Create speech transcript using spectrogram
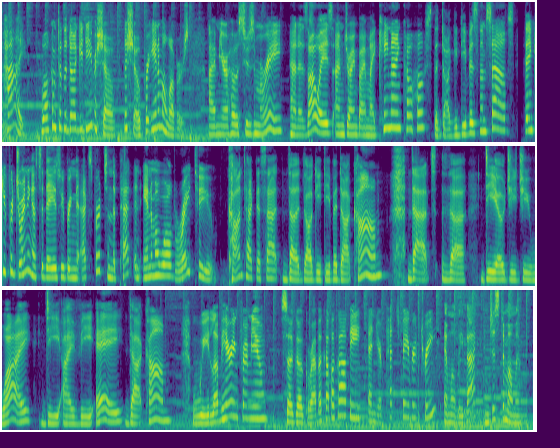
Hi, welcome to the Doggy Diva Show, the show for animal lovers. I'm your host, Susan Marie, and as always, I'm joined by my canine co hosts, the Doggy Divas themselves. Thank you for joining us today as we bring the experts in the pet and animal world right to you. Contact us at thedoggydiva.com. That's the D O G G Y D I V A dot com. We love hearing from you. So go grab a cup of coffee and your pet's favorite treat, and we'll be back in just a moment.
